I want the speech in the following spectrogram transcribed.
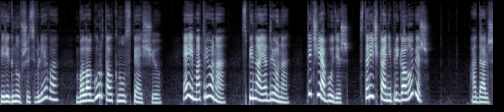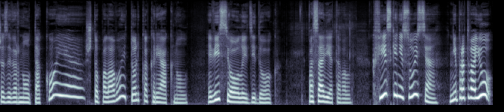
Перегнувшись влево, балагур толкнул спящую. «Эй, Матрена, спина ядрена, ты чья будешь? Старичка не приголубишь?» А дальше завернул такое, что половой только крякнул. Веселый дедок. Посоветовал. К фиске не суйся, не про твою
